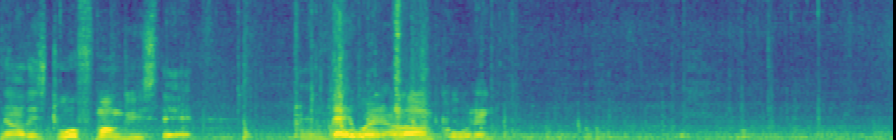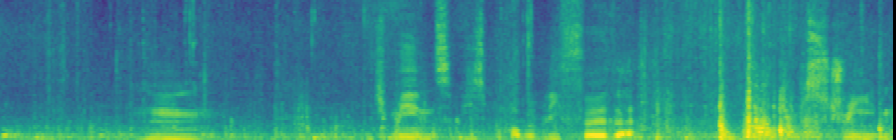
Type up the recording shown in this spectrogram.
Now there's dwarf mongoose there, and they weren't alarm calling. Hmm. Which means he's probably further upstream,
